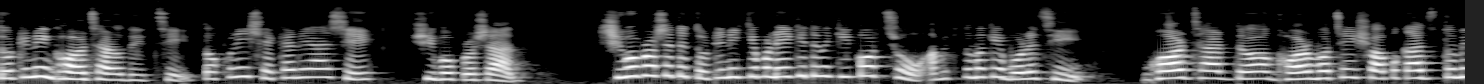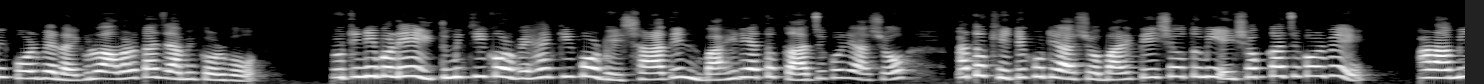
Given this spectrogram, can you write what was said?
তটিনী ঘর ঝাড়ু দিচ্ছে। তখনই সেখানে আসে শিবপ্রসাদ। শিবপ্রসাদের তটিনীকে বলে কি তুমি কি করছ? আমি তো তোমাকে বলেছি, ঘর ঝাড় দেওয়া, ঘর মোছাই সব কাজ তুমি করবে না, এগুলো আমার কাজ, আমি করব। তটিনী বলে, এই, তুমি কি করবে? হ্যাঁ কি করবে? সারাদিন বাহিরে এত কাজ করে আসো এত খেটে খুঁটে আসো, বাড়িতে এসেও তুমি এইসব কাজ করবে? আর আমি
